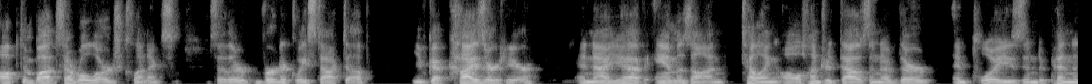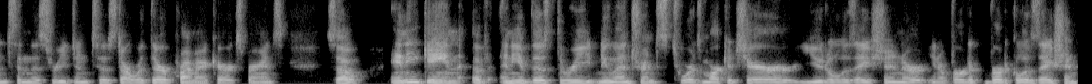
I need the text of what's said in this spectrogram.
Optum bought several large clinics. So they're vertically stocked up. You've got Kaiser here. And now you have Amazon telling all 100,000 of their employees and dependents in this region to start with their primary care experience. So any gain of any of those three new entrants towards market share or utilization or you know vertic- verticalization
